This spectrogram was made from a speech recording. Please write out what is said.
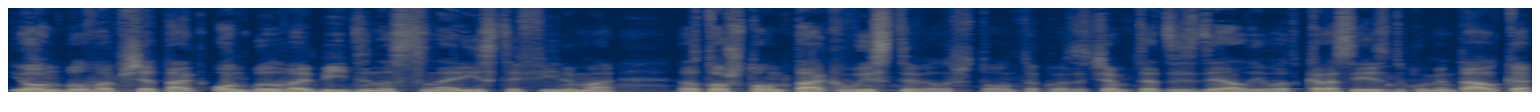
и он был вообще так, он был в обиде на сценариста фильма за то, что он так выставил, что он такой, зачем ты это сделал, и вот как раз есть документалка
